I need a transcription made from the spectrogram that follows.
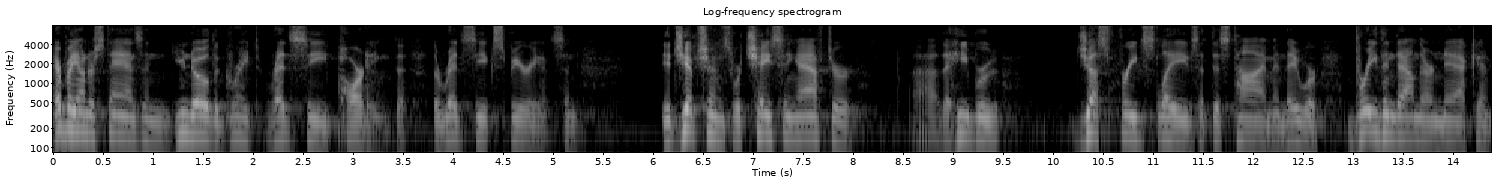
Everybody understands, and you know the great Red Sea parting, the, the Red Sea experience. And the Egyptians were chasing after uh, the Hebrew just freed slaves at this time, and they were breathing down their neck, and,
